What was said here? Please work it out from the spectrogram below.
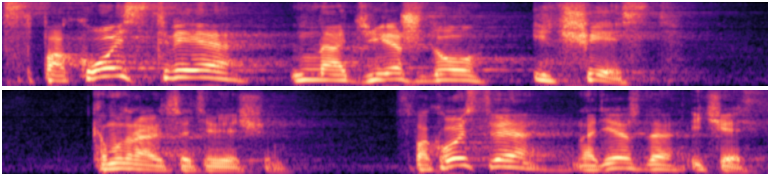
Спокойствие, надежду и честь. Кому нравятся эти вещи? Спокойствие, надежда и честь.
